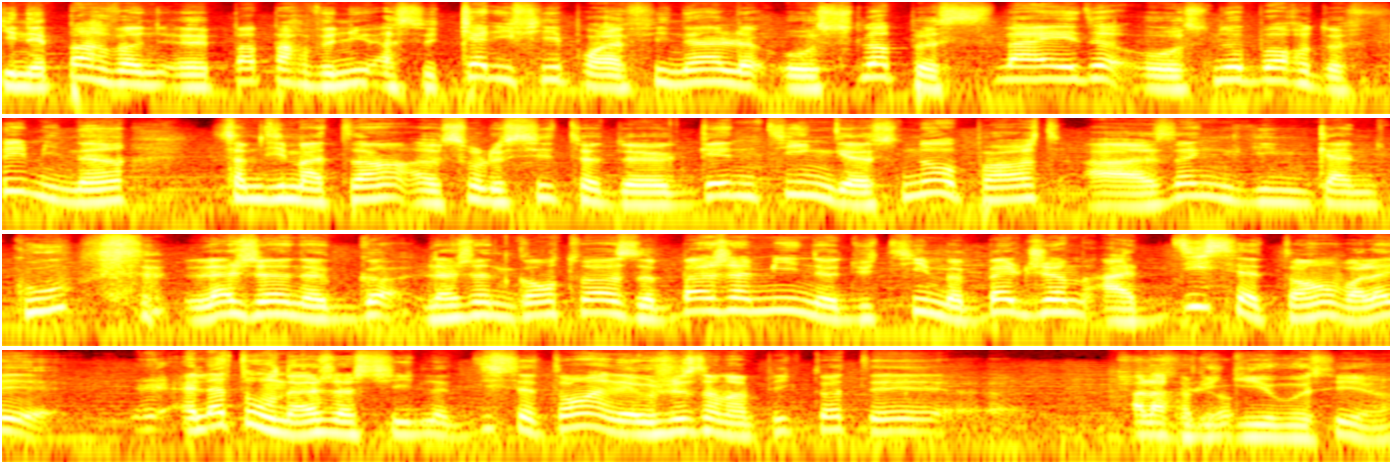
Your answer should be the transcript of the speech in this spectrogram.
qui n'est euh, pas parvenu à se qualifier pour la finale au slope slide au snowboard féminin samedi matin euh, sur le site de Genting Snowport à Zanginkanku. La jeune, la jeune gantoise Benjamin du team Belgium a 17 ans. Voilà, elle a ton âge Achille, 17 ans, elle est aux Jeux Olympiques, toi t'es euh, à la radio. Guillaume aussi. Hein.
